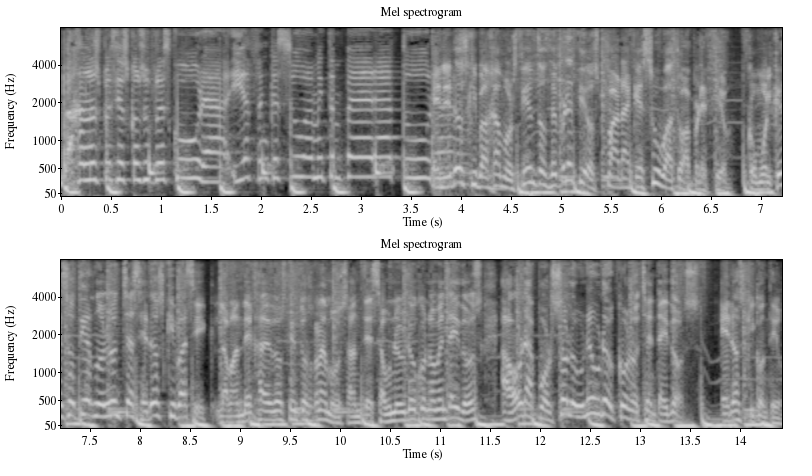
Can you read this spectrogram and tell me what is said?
Bajan los precios con su frescura y hacen que suba mi temperatura. En Eroski bajamos cientos de precios para que suba tu aprecio. Como el queso tierno en lonchas Eroski Basic, la bandeja de 200 gramos antes a 1,92€, ahora por solo 1,82€. Eroski contigo.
